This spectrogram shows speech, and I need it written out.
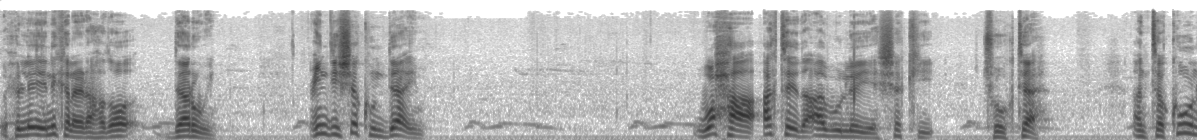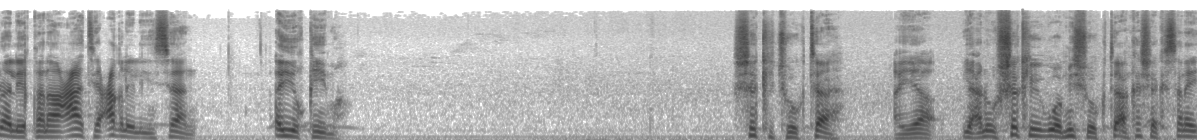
Wuxuu leeyahy ninka la idhaahdo darwin cindii shakun daa'im. Waxaa agtayda ah buu leeyahay shaki joogtaa. An takuuna liqanaacaati caqli اlinsaan ayu qiima shaki joogtaa ayaa yani shakigu waa mid joogta aan ka shakisanay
